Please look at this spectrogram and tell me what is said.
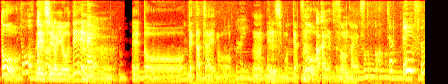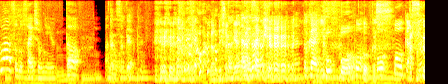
とと。練習用で、はい。うんえっ、とデタチャイのはい。うんネリシモってやつを、うん。赤いやつ。そう赤いやつとか、じゃあベースはその最初に言ったあ何でしたっけ？何？でしたっけ？何でしたっけ？なんとかい。いフォフォフォーカス。ご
